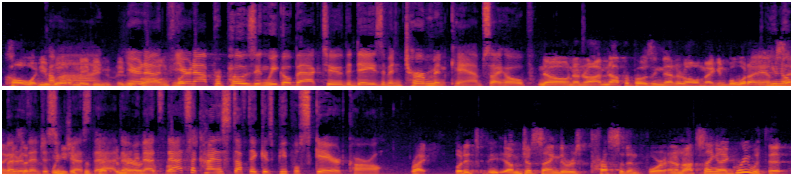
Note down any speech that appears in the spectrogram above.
call it what you Come will, on. maybe maybe you're wrong. Not, but- you're not proposing we go back to the days of internment camps, I hope. No, no, no. I'm not proposing that at all, Megyn. But what I am you know saying better is that than to we need to suggest protect that. I mean, that's, first. that's the kind of stuff that gets people scared, Carl. Right. But it's, I'm just saying there is precedent for it, and I'm not saying I agree with it.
